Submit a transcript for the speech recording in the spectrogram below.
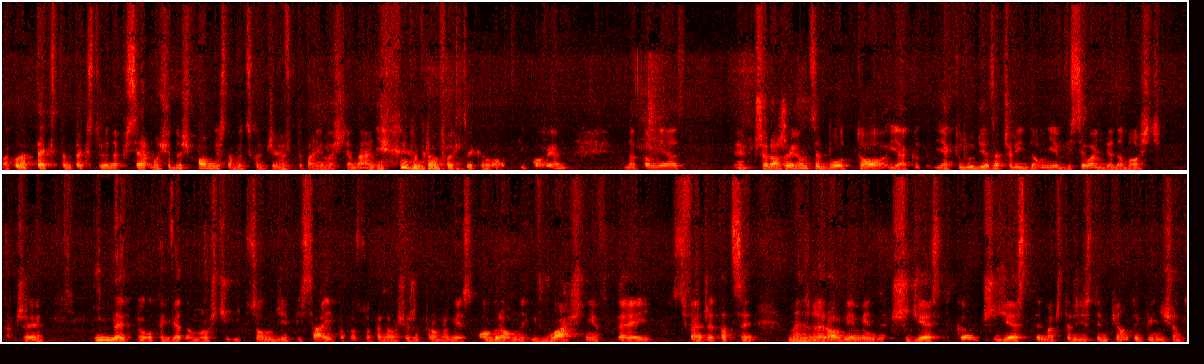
akurat tekst, ten tekst, który napisałem, on się dość pomniesz, nawet skończyłem w pytaniu na śniadanie w ramach ciekawostki, powiem. Natomiast e, przerażające było to, jak, jak ludzie zaczęli do mnie wysyłać wiadomości. Znaczy, ile było tych wiadomości i co ludzie pisali. Po prostu okazało się, że problem jest ogromny i właśnie w tej sferze tacy menedżerowie między 30, 30 a 45, 50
